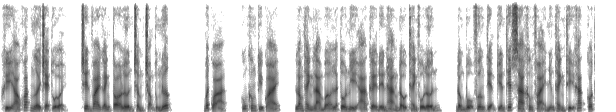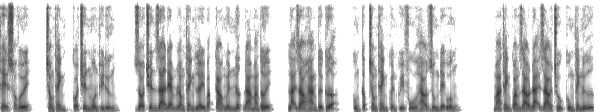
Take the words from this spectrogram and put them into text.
khí áo khoác người trẻ tuổi, trên vai gánh to lớn trầm trọng thùng nước. Bất quá, cũng không kỳ quái, Long Thành làm bờ lại tôn nhỉ á kể đến hàng đầu thành phố lớn, đồng bộ phương tiện kiến thiết xa không phải những thành thị khác có thể so với, trong thành có chuyên môn thủy đứng, do chuyên gia đem Long Thành lấy bắc cao nguyên nước đá mang tới, lại giao hàng tới cửa, cung cấp trong thành quyền quý phú hào dùng để uống. Mà Thánh Quang giáo đại giáo chủ cùng thánh nữ,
